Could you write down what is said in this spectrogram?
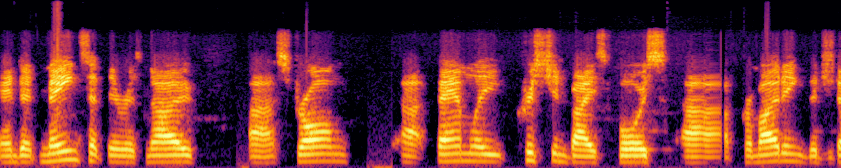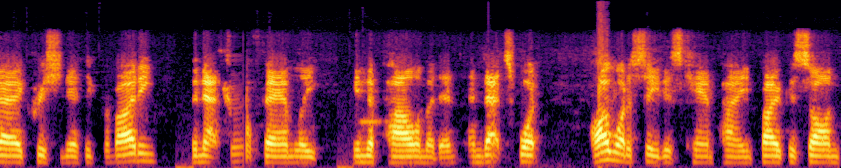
And it means that there is no uh, strong family, Christian based voice promoting the Judeo Christian ethic, promoting the natural family in the parliament. And, and that's what I want to see this campaign focus on,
